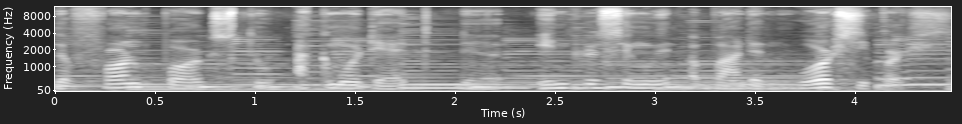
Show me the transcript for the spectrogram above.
The front porch to accommodate the increasingly abundant worshippers.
